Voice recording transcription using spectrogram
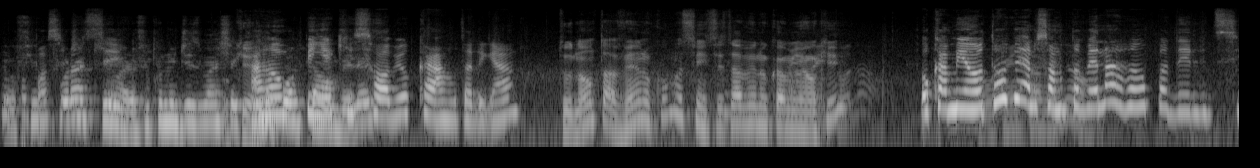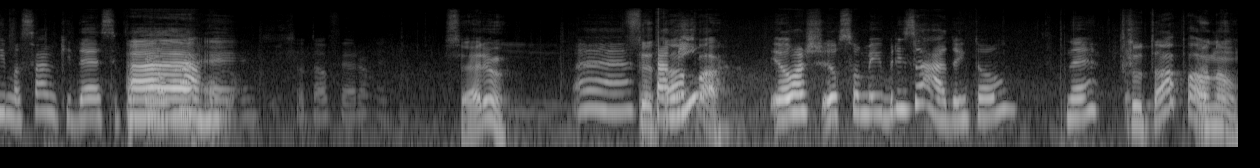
Eu fico posso por aqui, dizer? mano. Eu fico no desmanche aqui A rampinha portão, que sobe o carro, tá ligado? Tu não tá vendo? Como assim? Você tá vendo o caminhão aqui? O caminhão eu tô vendo, só não tô não. vendo a rampa dele de cima, sabe? Que desce pra Ah, pegar o carro. é. Deixa eu dar o fero mesmo. Sério? É. Você tá, pá? eu, acho, eu sou meio brisado, então, né? Tu tá, pá, ou não?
